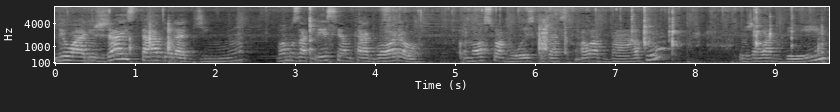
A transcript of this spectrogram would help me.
Meu alho já está douradinho. Vamos acrescentar agora, ó, o nosso arroz que já está lavado. Eu já lavei.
